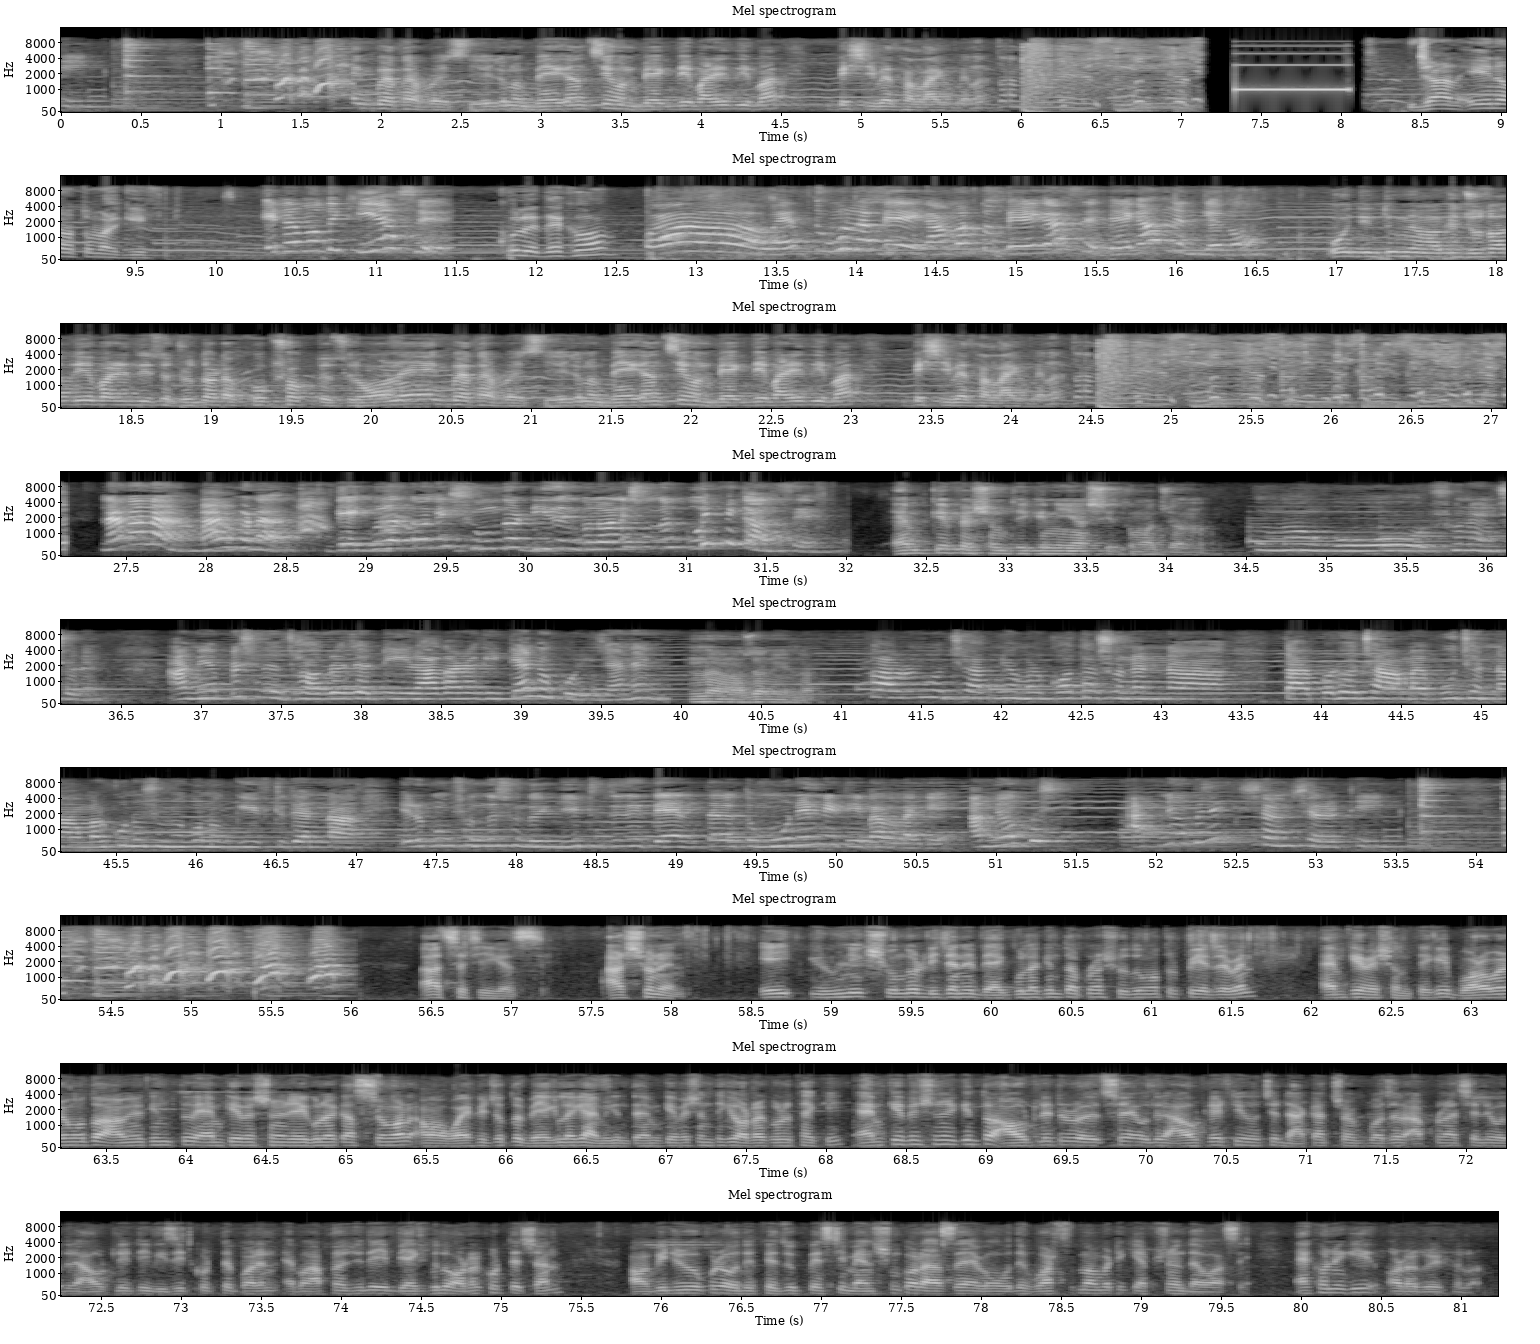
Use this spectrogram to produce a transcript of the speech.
ঠিক। ব্যথা পাইছি এই জন্য ব্যাগ আনছি এখন ব্যাগ দিয়ে বাড়ি দিবা বেশি ব্যথা লাগবে না। জান এই নাও তোমার গিফট এটার মধ্যে কি আছে? খুলে দেখো। ওয়াও এতগুলা ব্যাগ আমার তো ব্যাগ আছে ব্যাগ আনলেন কেন? ওই দিন তুমি আমাকে জুতা দিয়ে বাড়ি দিয়েছ জুতাটা খুব শক্ত ছিল অনেক ব্যথা পাইছি এই জন্য ব্যাগ আনছি এখন ব্যাগ দিয়ে বাড়ি দিবা বেশি ব্যথা লাগবে না। না ব্যাগগুলো তো অনেক সুন্দর ডিজাইনগুলো অনেক সুন্দর। কই থেকে আনছেন? এম কে ফ্যাশন থেকে নিয়ে আসি তোমার জন্য। উমা গো শুনেন শুনেন। আমি আপনার সাথে ঝগড়াঝাটি রাগারাগি কেন করি জানেন? না জানি না। কারণ হচ্ছে আপনি আমার কথা শোনেন না তারপর হচ্ছে আমায় বুঝেন না আমার কোনো সময় কোনো গিফট দেন না। এরকম সুন্দর সুন্দর গিফট যদি দেন তাহলে তো মনের নিতেই ভালো লাগে। আমিও খুশি আপনিও খুশি সংসারও ঠিক। আচ্ছা ঠিক আছে। আর শুনেন এই ইউনিক সুন্দর ডিজাইনের ব্যাগগুলো কিন্তু আপনারা শুধুমাত্র পেয়ে যাবেন এম কে ফ্যাশন থেকে। বরাবরের মতো আমিও কিন্তু এম কে ফ্যাশনের রেগুলার কাস্টমার আমার ওয়াইফের যত ব্যাগ লাগে, আমি কিন্তু এম কে ফ্যাশন থেকে অর্ডার করে থাকি। এম কে ফ্যাশনের কিন্তু আউটলেটও রয়েছে, ওদের আউটলেটটি হচ্ছে ঢাকা চক বাজার। আপনারা চাইলে ওদের আউটলেটটি ভিজিট করতে পারেন এবং আপনারা যদি এই ব্যাগগুলো অর্ডার করতে চান, আমার ভিডিওর উপরে ওদের ফেসবুক পেজটি মেনশন করা আছে এবং ওদের হোয়াটসঅ্যাপ নাম্বারটি ক্যাপশনে দেওয়া আছে। এখনই কি অর্ডার করে ফেলুন।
